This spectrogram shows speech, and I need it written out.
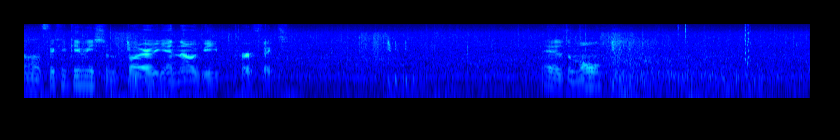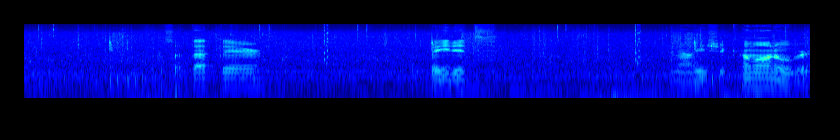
Oh, if it could give me some butter again, that would be perfect. Hey, there's a mole. Set that there. Bait it. Now he should come on over.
